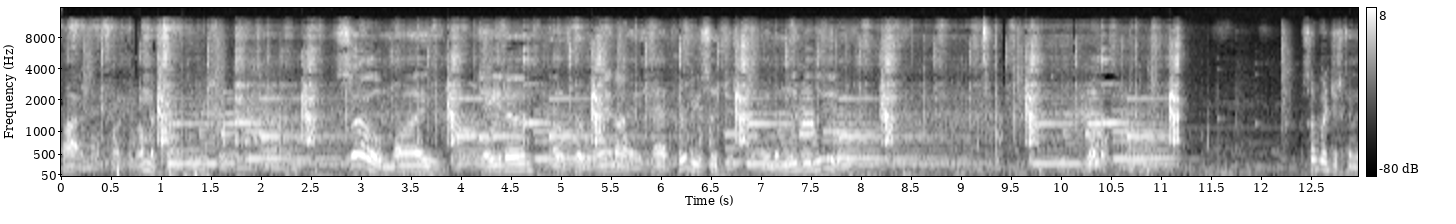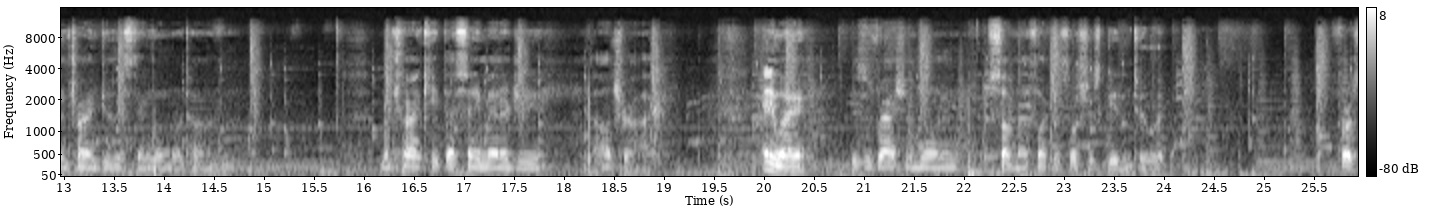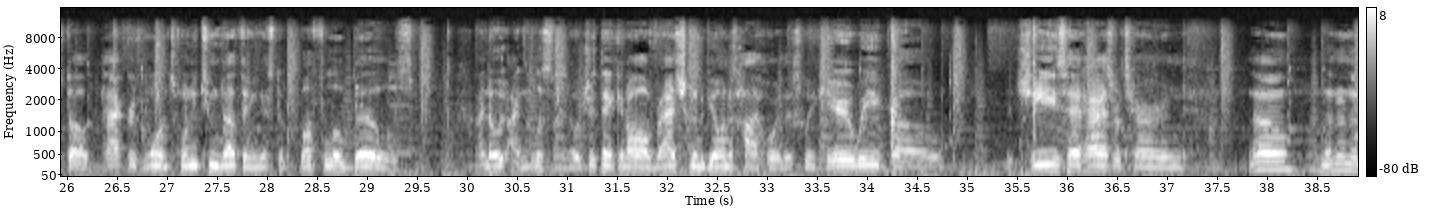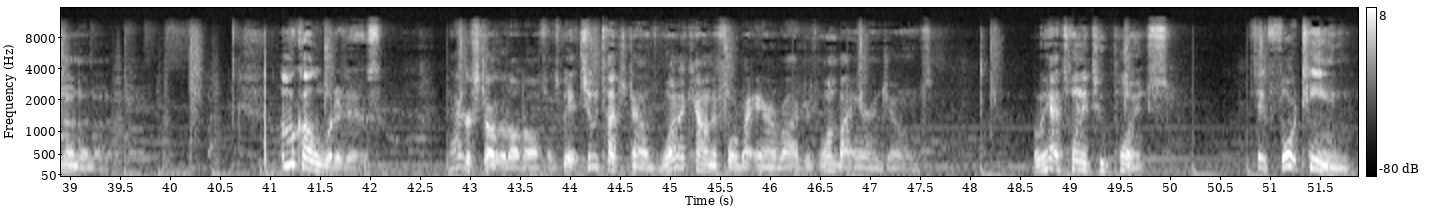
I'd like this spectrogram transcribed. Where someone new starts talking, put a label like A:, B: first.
A: Alright, motherfucker, I'm gonna this shit one time. So, my data of the rant I had previously just randomly deleted. Whoa. So, we're just gonna try and do this thing one more time. I'm gonna try and keep that same energy. I'll try. Anyway, this is Rash in the Morning. What's up, motherfuckers? Let's just get into it. First off, Packers won 22 0 against the Buffalo Bills. I know. I listen. I know what you're thinking. Oh, Rash is going to be on his high horse this week. Here we go. The cheesehead has returned. No, no, no, no, no, no, no, no. I'm gonna call it what it is. Packers struggled on offense. We had two touchdowns, one accounted for by Aaron Rodgers, one by Aaron Jones. But we had 22 points. I think 14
